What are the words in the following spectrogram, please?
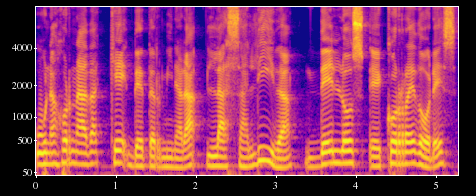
una jornada que determinará la salida de los eh, corredores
